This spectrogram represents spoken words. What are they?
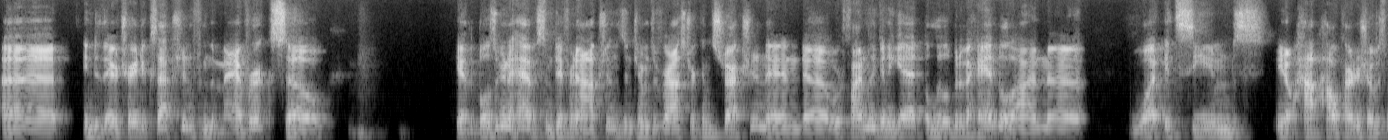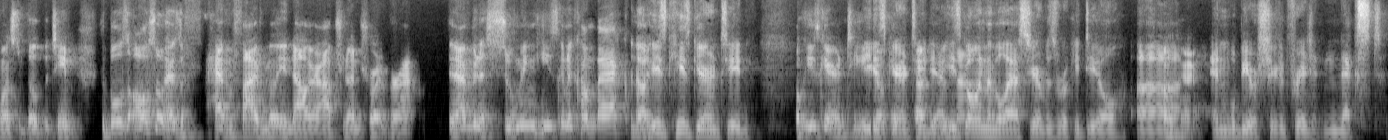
uh, into their trade exception from the Mavericks. So, yeah, the Bulls are going to have some different options in terms of roster construction, and uh, we're finally going to get a little bit of a handle on uh, what it seems, you know, how, how Karnisovas wants to build the team. The Bulls also has a have a five million dollar option on Troy Brown, and I've been assuming he's going to come back. No, he's he's guaranteed. Oh, he's guaranteed. He is okay. guaranteed. Yeah, he he's going in the last year of his rookie deal. Uh, okay, and will be a restricted free agent next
